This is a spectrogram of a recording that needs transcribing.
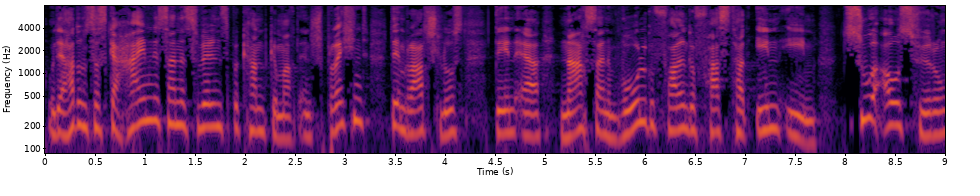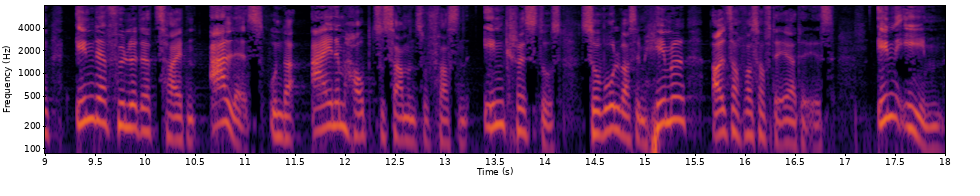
Und er hat uns das Geheimnis seines Willens bekannt gemacht, entsprechend dem Ratschluss, den er nach seinem Wohlgefallen gefasst hat in ihm, zur Ausführung in der Fülle der Zeiten, alles unter einem Haupt zusammenzufassen, in Christus, sowohl was im Himmel als auch was auf der Erde ist. In ihm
